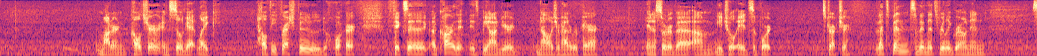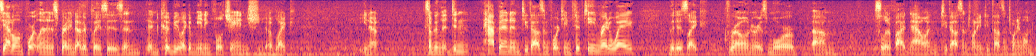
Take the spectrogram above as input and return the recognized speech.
modern culture and still get like healthy, fresh food or fix a, a car that is beyond your knowledge of how to repair in a sort of a um, mutual aid support structure. That's been something that's really grown in Seattle and Portland and is spreading to other places and, and could be like a meaningful change of like, you know, something that didn't happen in 2014 15 right away that is like grown or is more um, solidified now in 2020 2021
